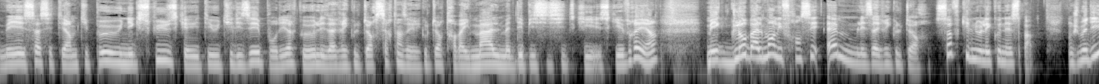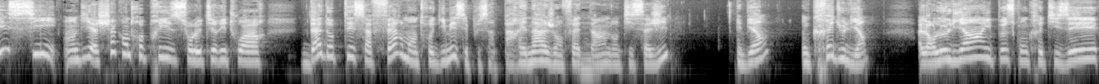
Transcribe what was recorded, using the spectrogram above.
mais ça, c'était un petit peu une excuse qui a été utilisée pour dire que les agriculteurs, certains agriculteurs travaillent mal, mettent des pesticides, ce qui est, ce qui est vrai. Hein. Mais globalement, les Français aiment les agriculteurs, sauf qu'ils ne les connaissent pas. Donc je me dis, si on dit à chaque entreprise sur le territoire d'adopter sa ferme, entre guillemets, c'est plus un parrainage en fait mmh. hein, dont il s'agit, eh bien, on crée du lien alors le lien, il peut se concrétiser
